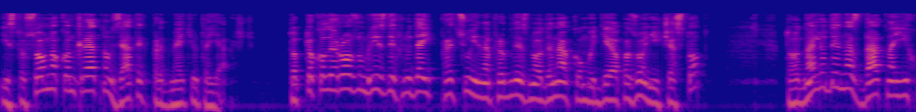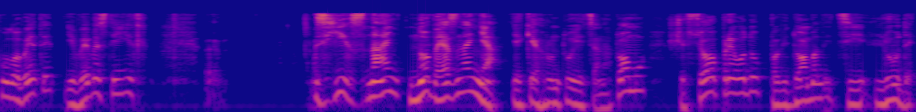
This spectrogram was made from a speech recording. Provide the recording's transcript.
і стосовно конкретно взятих предметів та явищ. Тобто, коли розум різних людей працює на приблизно одинаковому діапазоні частот, то одна людина здатна їх уловити і вивести їх е, з їх знань нове знання, яке ґрунтується на тому, що з цього приводу повідомили ці люди.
